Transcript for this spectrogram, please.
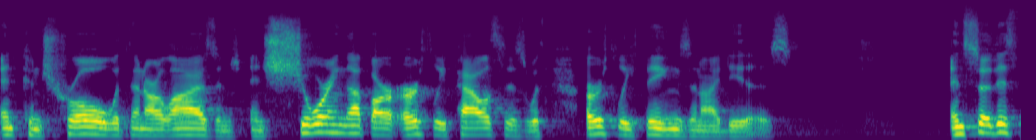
and control within our lives and, and shoring up our earthly palaces with earthly things and ideas. And so this,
